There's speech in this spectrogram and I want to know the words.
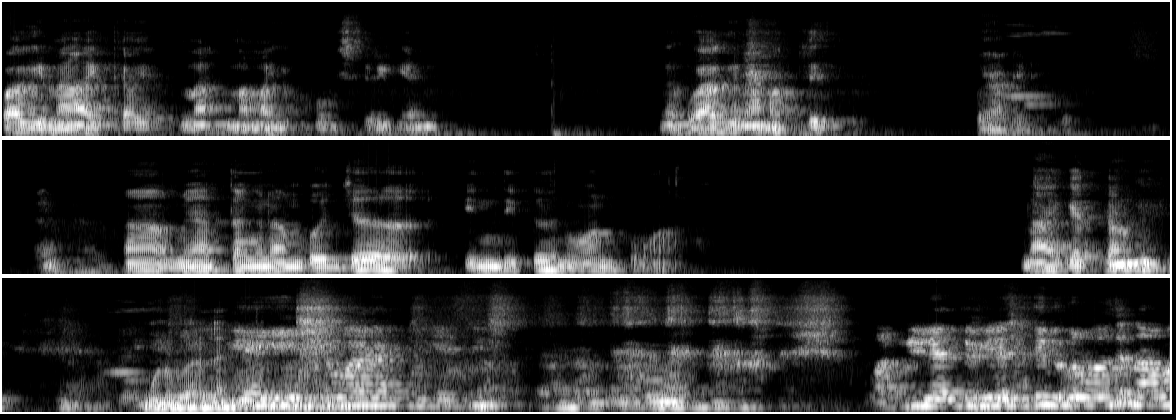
ඔයාගේ නායකයෙක් නමයි කොහොමද කියන්නේ? ඔයාගේ නමත් එක්ක ඔයාගේ මේ අත්තන්ගේ නම් පොජ්ජ ඉන්දික නුවන් කුමාර. නායකත්වයේ මුණුබල්ල. වර්ණිලත්තු කියලා කොහොමද නම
